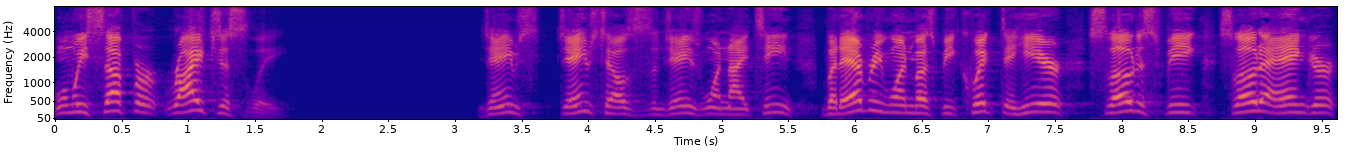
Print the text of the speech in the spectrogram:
when we suffer righteously. James, James tells us in James 1:19, but everyone must be quick to hear, slow to speak, slow to anger,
